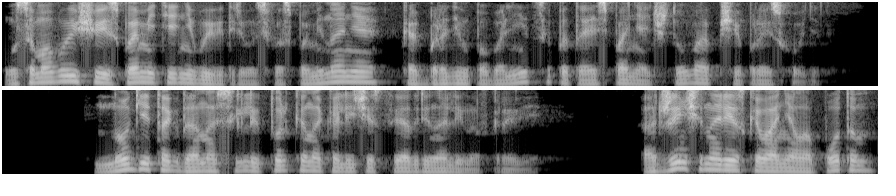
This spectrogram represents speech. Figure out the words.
У самого еще из памяти не выветрилось воспоминание, как бродил по больнице, пытаясь понять, что вообще происходит. Ноги тогда носили только на количестве адреналина в крови. От женщины резко воняло потом,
